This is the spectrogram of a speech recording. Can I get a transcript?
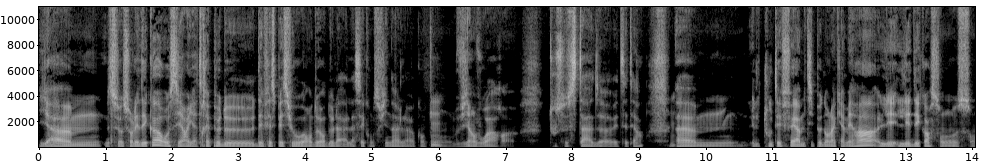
Il y a sur, sur les décors aussi, alors, il y a très peu de- d'effets spéciaux en dehors de la, la séquence finale euh, quand Mm. on vient voir euh, tout ce stade, etc. Mm. Euh, et tout est fait un petit peu dans la caméra. Les, les décors sont, sont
